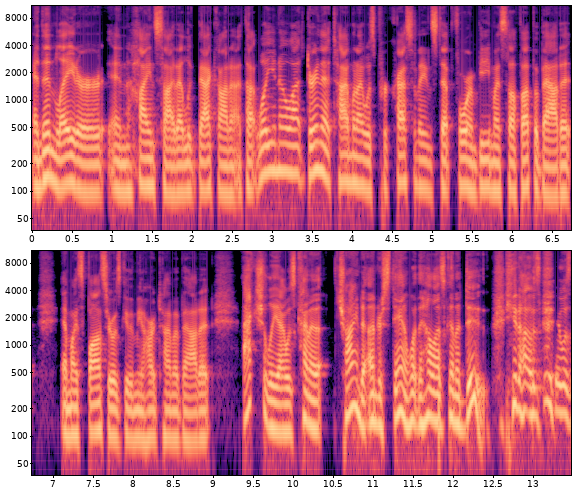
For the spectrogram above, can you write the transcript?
and then later, in hindsight, I look back on it. I thought, well, you know what? During that time when I was procrastinating step four and beating myself up about it, and my sponsor was giving me a hard time about it, actually, I was kind of trying to understand what the hell I was going to do. You know, I was it was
